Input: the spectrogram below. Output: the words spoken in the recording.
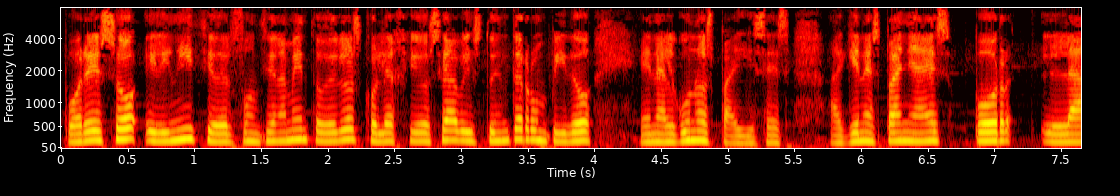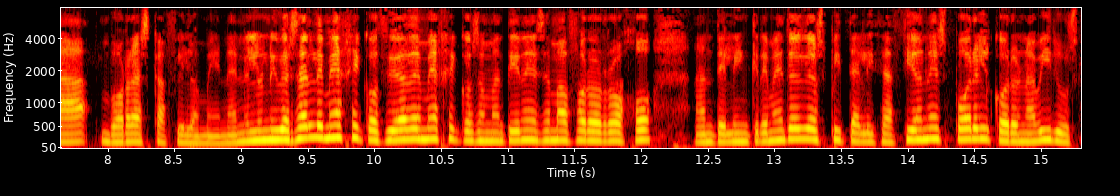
Por eso, el inicio del funcionamiento de los colegios se ha visto interrumpido en algunos países. Aquí en España es por la borrasca Filomena. En el Universal de México, Ciudad de México, se mantiene el semáforo rojo ante el incremento de hospitalizaciones por el coronavirus.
